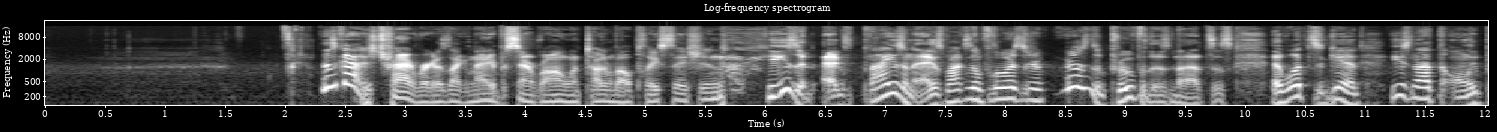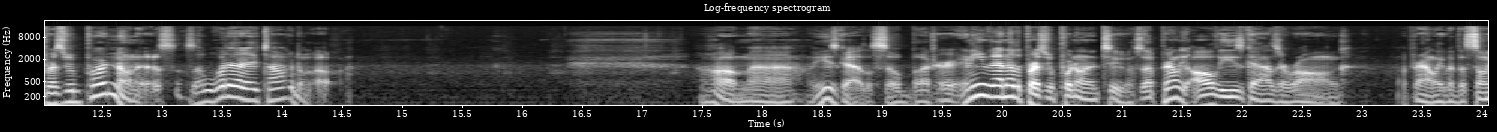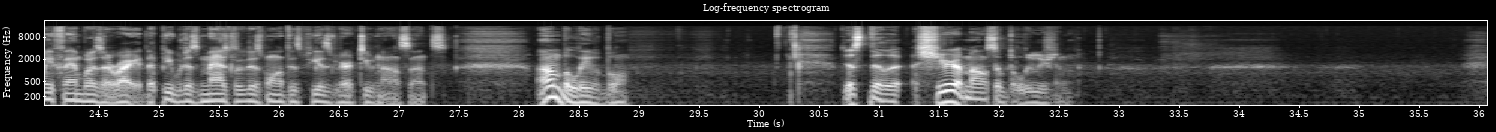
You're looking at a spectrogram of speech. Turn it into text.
This guy's track record is like 90% wrong when talking about PlayStation. he's an X, he's an Xbox influencer. Where's the proof of this nonsense? And once again, he's not the only person reporting on this. So what are they talking about? Oh man, these guys are so butthurt. And you got another person reporting on it too. So apparently all these guys are wrong. Apparently, but the Sony fanboys are right. That people just magically just want this PSVR 2 nonsense. Unbelievable. Just the sheer amounts of delusion.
